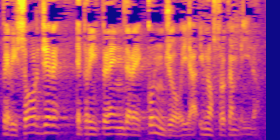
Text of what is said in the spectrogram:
per risorgere e per riprendere con gioia il nostro cammino.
